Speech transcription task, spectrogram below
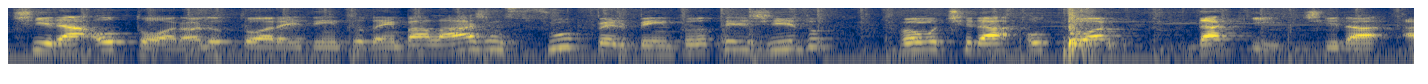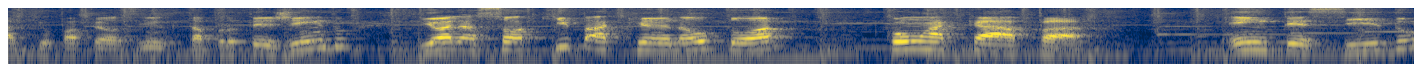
tirar o Thor. Olha o Thor aí dentro da embalagem, super bem protegido. Vamos tirar o Thor daqui. Tirar aqui o papelzinho que está protegendo. E olha só que bacana o Thor com a capa em tecido.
